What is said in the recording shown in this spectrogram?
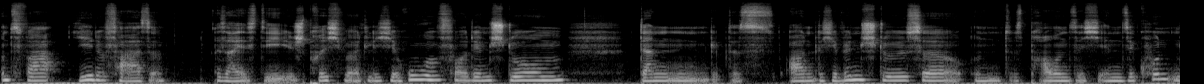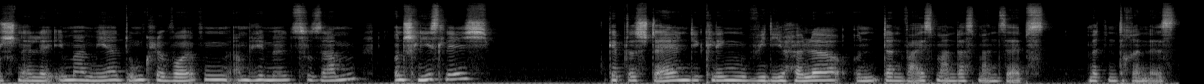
Und zwar jede Phase. Sei es die sprichwörtliche Ruhe vor dem Sturm, dann gibt es ordentliche Windstöße und es brauen sich in Sekundenschnelle immer mehr dunkle Wolken am Himmel zusammen. Und schließlich gibt es Stellen, die klingen wie die Hölle und dann weiß man, dass man selbst mittendrin ist.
